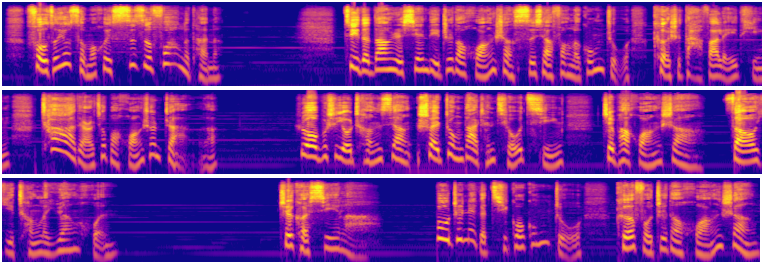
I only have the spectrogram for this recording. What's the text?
否则又怎么会私自放了她呢？记得当日先帝知道皇上私下放了公主，可是大发雷霆，差点就把皇上斩了。若不是有丞相率众大臣求情，只怕皇上早已成了冤魂。只可惜了，不知那个齐国公主可否知道皇上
